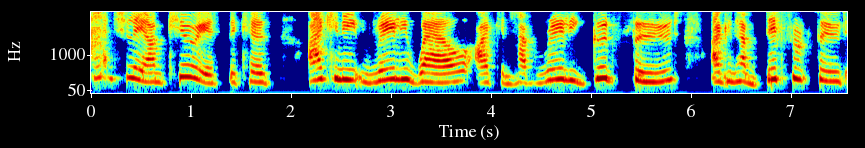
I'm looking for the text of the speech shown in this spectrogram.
actually, I'm curious because I can eat really well. I can have really good food. I can have different food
